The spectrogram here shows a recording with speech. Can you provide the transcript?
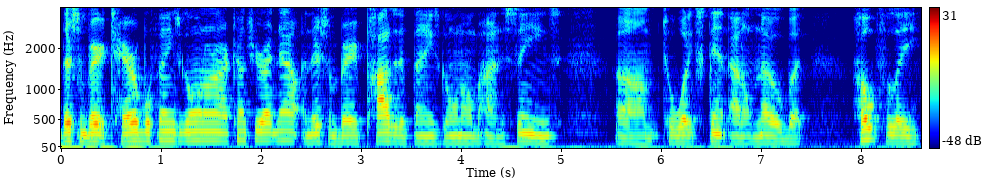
there's some very terrible things going on in our country right now, and there's some very positive things going on behind the scenes. Um, to what extent, I don't know. But hopefully,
